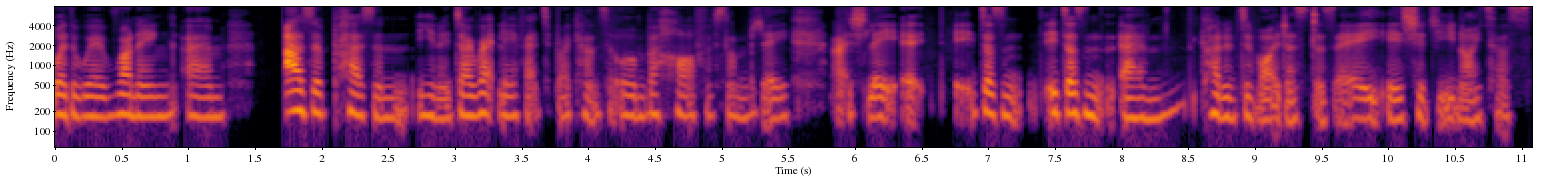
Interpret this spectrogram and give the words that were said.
Whether we're running um, as a person, you know, directly affected by cancer or on behalf of somebody, actually, it, it doesn't it doesn't um, kind of divide us, does it? It should unite us.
